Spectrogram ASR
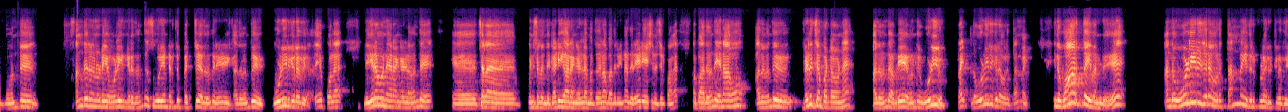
இப்போ வந்து சந்திரனுடைய ஒளிங்கிறது வந்து சூரியன் இருந்து பெற்று அது வந்து அது வந்து ஒளிர்கிறது. அதே போல இந்த இரவு நேரங்கள்ல வந்து சில என்ன சொல்ல இந்த கடிகாரங்கள்ல மற்றதெல்லாம் பார்த்துட்டீங்கன்னா அந்த ரேடியேஷன் வச்சிருப்பாங்க. அப்ப அது வந்து என்னாகும்? அது வந்து வெளிச்சம் பட்ட உடனே அது வந்து அப்படியே வந்து ஒளிரும் ரைட் அந்த ஒளிருகிற ஒரு தன்மை. இந்த வார்த்தை வந்து அந்த ஒளிருகிற ஒரு தன்மை இதற்குள்ள இருக்கிறது.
